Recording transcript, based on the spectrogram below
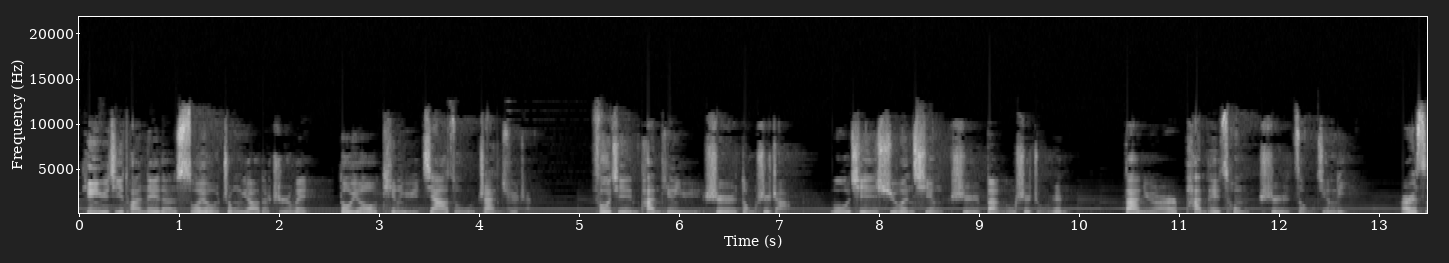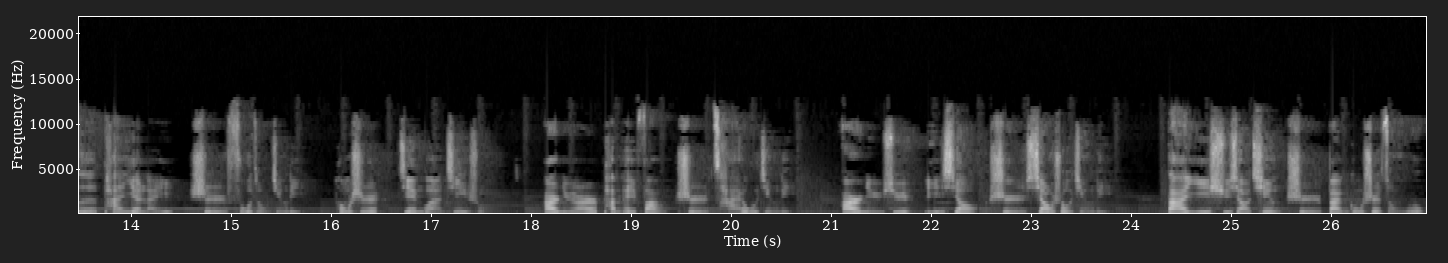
廷宇集团内的所有重要的职位都由廷宇家族占据着。父亲潘廷宇是董事长，母亲徐文清是办公室主任，大女儿潘佩聪是总经理，儿子潘叶雷是副总经理，同时监管技术。二女儿潘佩芳是财务经理，二女婿林霄是销售经理，大姨徐小青是办公室总务，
